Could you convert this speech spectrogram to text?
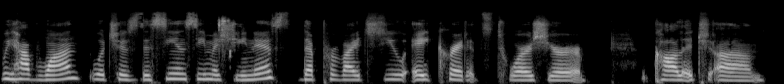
we have one, which is the CNC machinist that provides you eight credits towards your college, um,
